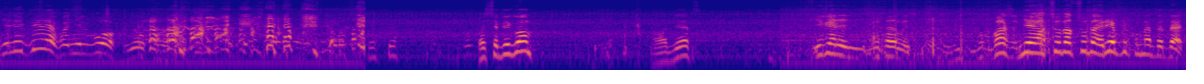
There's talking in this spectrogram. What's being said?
Не Лебеев, а не Львов. Костя, бегом. Молодец. Игорь Михайлович, ваш, не, отсюда, отсюда, реплику надо дать.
